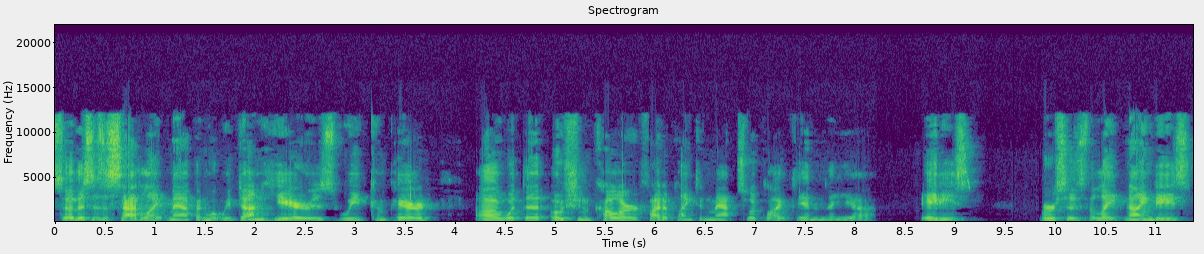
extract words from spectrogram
so this is a satellite map, and what we've done here is we've compared uh, what the ocean color phytoplankton maps look like in the uh, 80s versus the late 90s.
